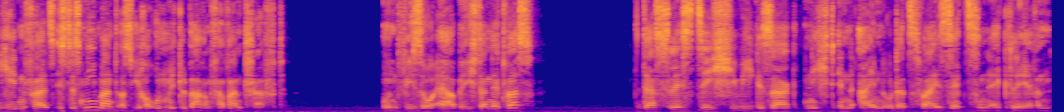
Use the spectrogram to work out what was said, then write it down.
Jedenfalls ist es niemand aus ihrer unmittelbaren Verwandtschaft. Und wieso erbe ich dann etwas? Das lässt sich, wie gesagt, nicht in ein oder zwei Sätzen erklären.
